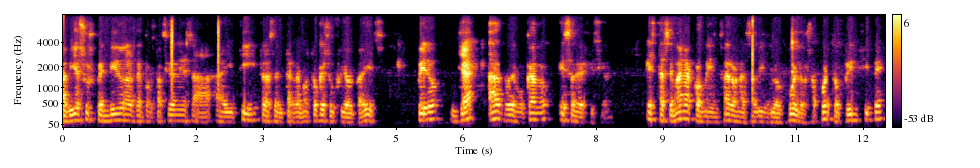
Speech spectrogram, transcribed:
había suspendido las deportaciones a Haití tras el terremoto que sufrió el país, pero ya ha revocado esa decisión. Esta semana comenzaron a salir los vuelos a Puerto Príncipe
